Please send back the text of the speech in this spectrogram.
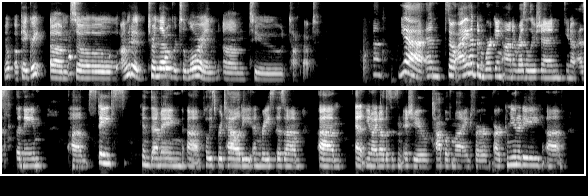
Nope. Okay, great. Um, so I'm going to turn that over to Lauren um, to talk about. Um, yeah, and so I had been working on a resolution, you know, as the name um, states, condemning um, police brutality and racism. Um, and you know, I know this is an issue top of mind for our community.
